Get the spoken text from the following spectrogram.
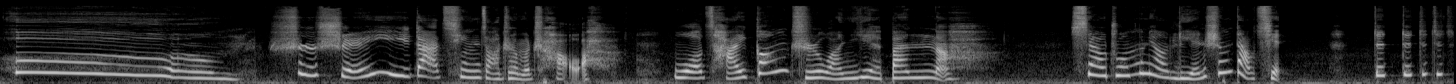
哦是谁一大清早这么吵啊？我才刚值完夜班呢。”小啄木鸟连声道歉：“对对对对对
